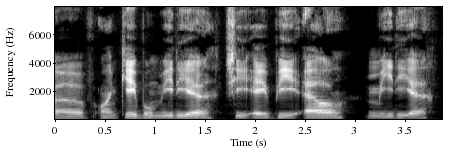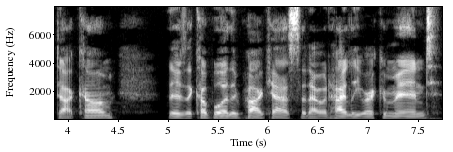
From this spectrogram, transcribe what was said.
of on Gabl Media, G A B L media.com. There's a couple other podcasts that I would highly recommend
